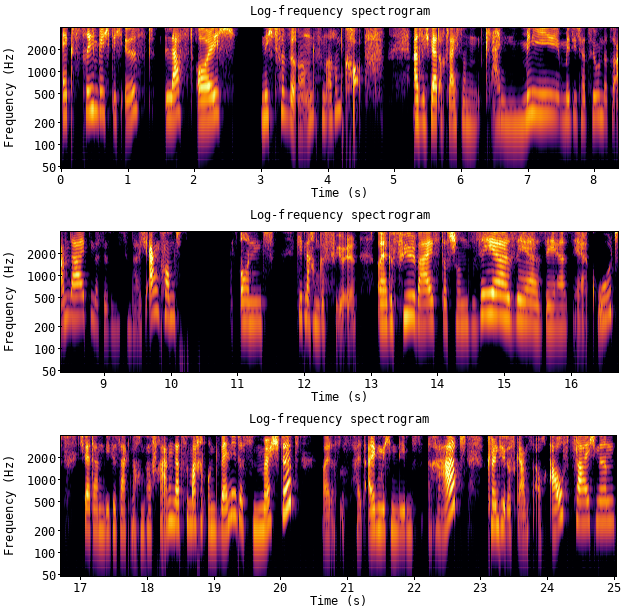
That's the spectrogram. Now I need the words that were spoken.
extrem wichtig ist, lasst euch nicht verwirren von eurem Kopf. Also ich werde auch gleich so einen kleinen Mini-Meditation dazu anleiten, dass ihr so ein bisschen bei euch ankommt. Und geht nach dem Gefühl. Euer Gefühl weiß das schon sehr, sehr, sehr, sehr gut. Ich werde dann, wie gesagt, noch ein paar Fragen dazu machen. Und wenn ihr das möchtet, weil das ist halt eigentlich ein Lebensrat, könnt ihr das Ganze auch aufzeichnen.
